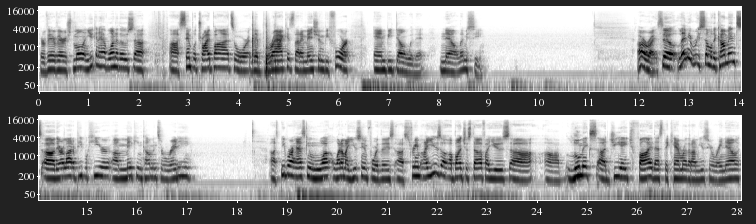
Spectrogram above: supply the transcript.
they're very very small, and you can have one of those uh, uh, simple tripods or the brackets that I mentioned before, and be done with it. Now let me see. All right, so let me read some of the comments. Uh, there are a lot of people here um, making comments already. Uh, people are asking what what am I using for this uh, stream. I use a, a, bunch of stuff. I use uh, uh Lumix uh, GH5. That's the camera that I'm using right now.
